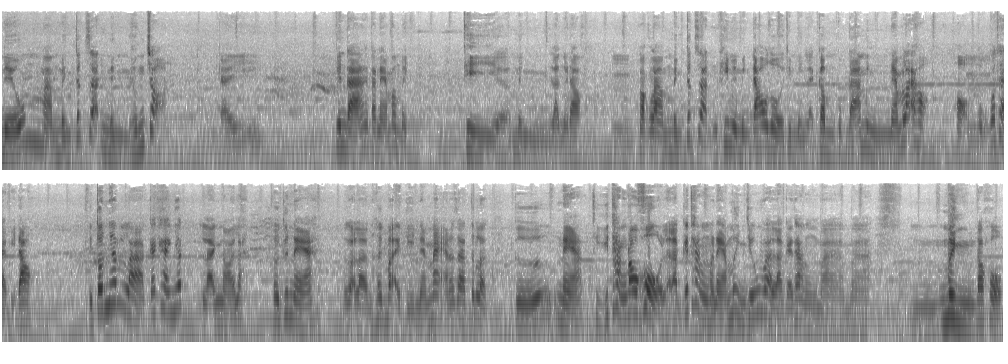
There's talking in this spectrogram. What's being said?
nếu mà mình tức giận mình hứng chọn cái viên đá người ta ném vào mình thì ờ, mình là người đau. Ừ. hoặc là mình tức giận khi mà mình đau rồi thì mình lại cầm cục đá mình ném lại họ họ Ừ. cũng có thể bị đau. Thì tốt nhất là cách hay nhất là anh nói là thôi cứ né gọi là hơi bậy tí ném mẹ nó ra. Tức là cứ né thì cái thằng đau khổ lại là cái thằng mà ném mình chứ không phải là cái thằng mà mà ừm, mình đau khổ.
